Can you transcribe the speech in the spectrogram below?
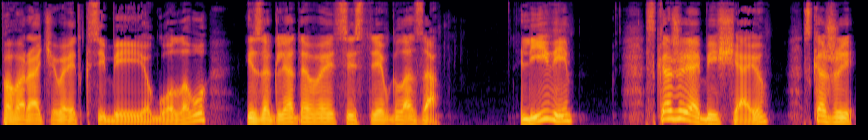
поворачивает к себе ее голову и заглядывает сестре в глаза. «Ливи, скажи «обещаю», скажи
